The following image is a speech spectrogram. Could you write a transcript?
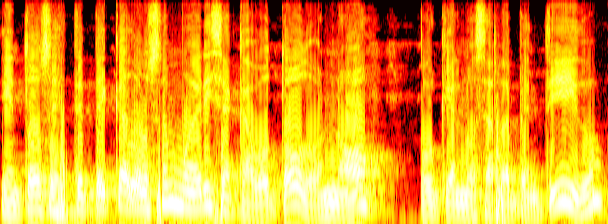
entonces este pecador se muere y se acabó todo. No, porque él no se ha arrepentido.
